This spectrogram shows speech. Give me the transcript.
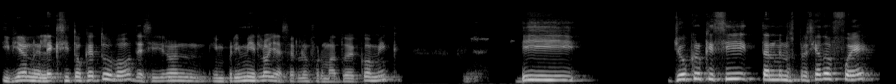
y vieron el éxito que tuvo, decidieron imprimirlo y hacerlo en formato de cómic. Y yo creo que sí, tan menospreciado fue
